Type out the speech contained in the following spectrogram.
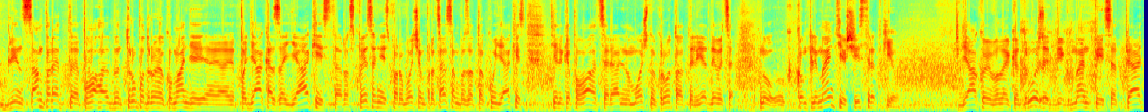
Блін, сам перед повага Дмитру, по-друге, команді, е, подяка за якість та розписаність по робочим процесам, бо за таку якість тільки повага, це реально мощно, круто. Ательє дивиться. Ну, компліментів 6 рядків. Дякую, велике друже. Бігмен 55.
